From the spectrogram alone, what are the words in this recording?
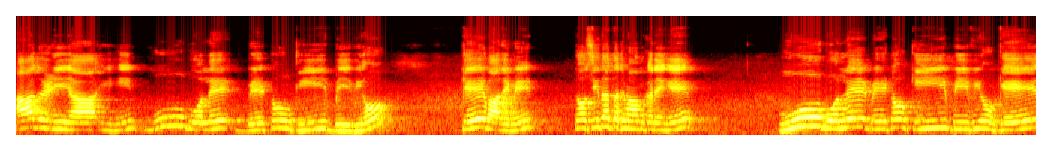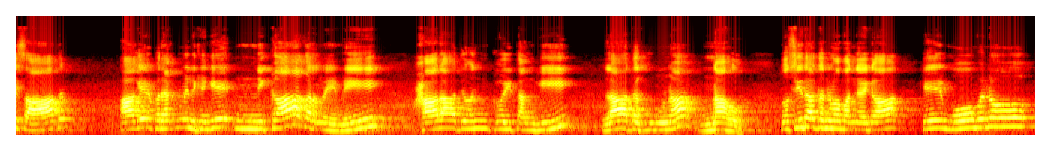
ادعیائہم منہ بولے بیٹوں کی بیویوں کے بارے میں تو سیدھا ترجمہ ہم کریں گے۔ منہ بولے بیٹوں کی بیویوں کے ساتھ آگے بریکٹ میں لکھیں گے، نکاح کرنے میں حراجن کوئی تنگی لا تکونا نہ ہو۔ تو سیدھا ترجمہ بن جائے گا کہ مومنوں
